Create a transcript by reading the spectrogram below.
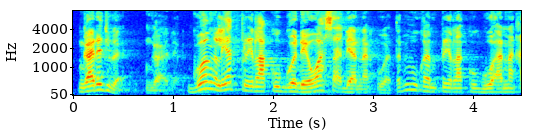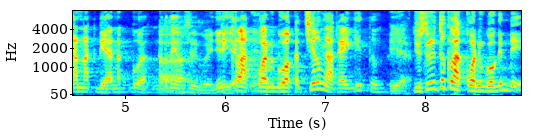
nggak ada juga. Enggak ada. Gue ngelihat perilaku gue dewasa di anak gue, tapi bukan perilaku gue anak-anak di anak gue. Ngerti Ah, maksud gue? Jadi iya, kelakuan gue kecil nggak kayak gitu. Iya. Justru itu kelakuan gue gede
